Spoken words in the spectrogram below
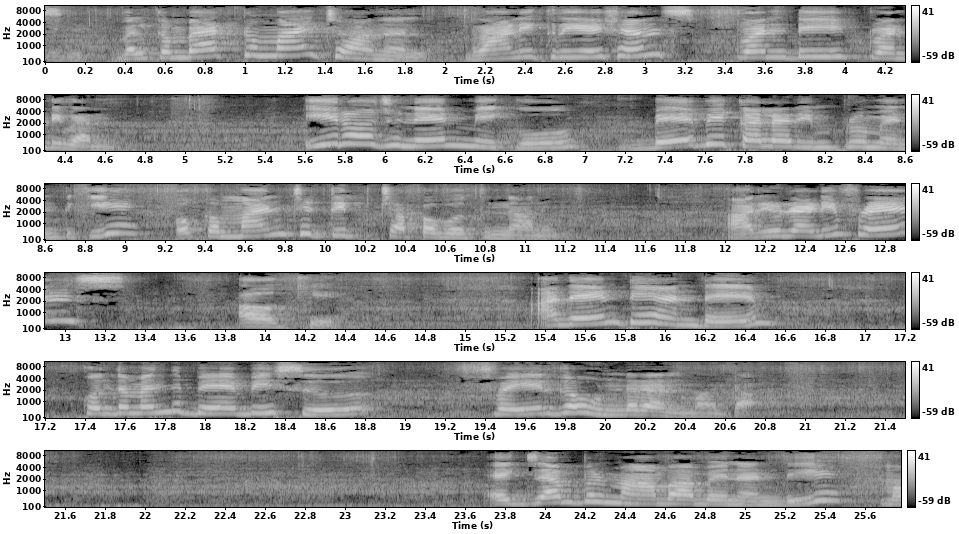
Friends welcome back to my channel Rani creations twenty twenty one ఈరోజు నేను మీకు బేబీ కలర్ ఇంప్రూవ్మెంట్కి ఒక మంచి టిప్ చెప్పబోతున్నాను. Are you ready friends okay అదేంటి అంటే కొంతమంది బేబీస్ ఫెయిర్గా ఉండరు అనమాట ఎగ్జాంపుల్ మా బాబేనండి మా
